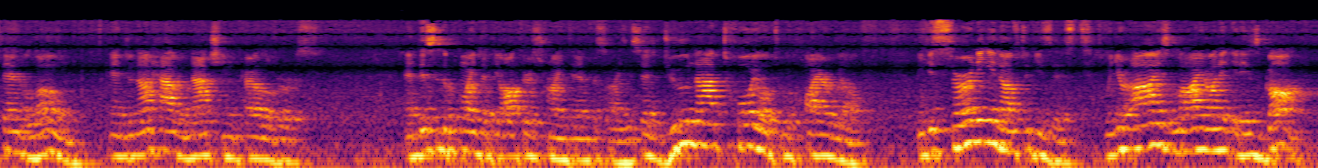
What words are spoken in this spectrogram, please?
stand alone and do not have a matching parallel verse. And this is the point that the author is trying to emphasize. He says, Do not toil to acquire wealth. Be discerning enough to desist. When your eyes lie on it, it is gone,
